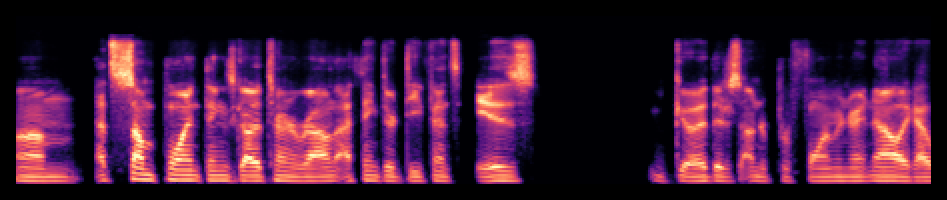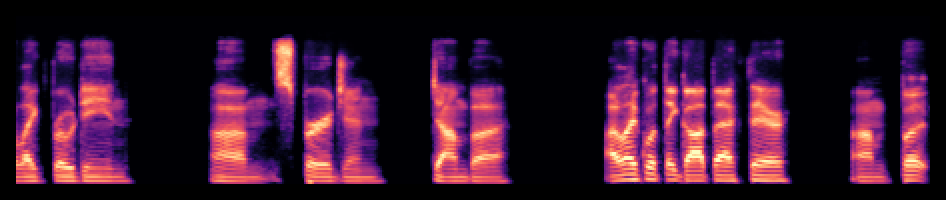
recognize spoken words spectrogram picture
Um at some point things got to turn around. I think their defense is good. They're just underperforming right now. Like I like Brodin, um Spurgeon, Dumba. I like what they got back there. Um but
